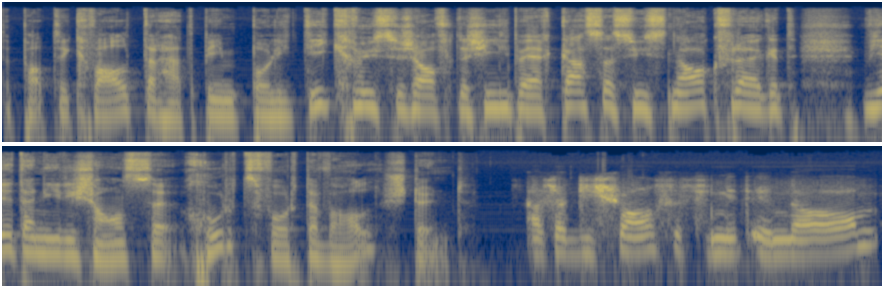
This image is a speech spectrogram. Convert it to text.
Der Patrick Walter hat beim Politikwissenschaftler Gilbert Gassassus nachgefragt, wie denn ihre Chancen kurz vor der Wahl stehen. Also die Chancen sind nicht enorm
